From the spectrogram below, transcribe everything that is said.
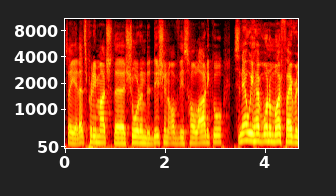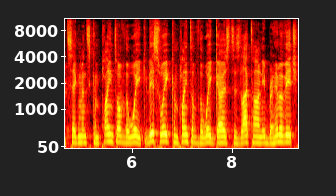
So, yeah, that's pretty much the shortened edition of this whole article. So, now we have one of my favorite segments Complaint of the Week. This week, Complaint of the Week goes to Zlatan Ibrahimovic,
